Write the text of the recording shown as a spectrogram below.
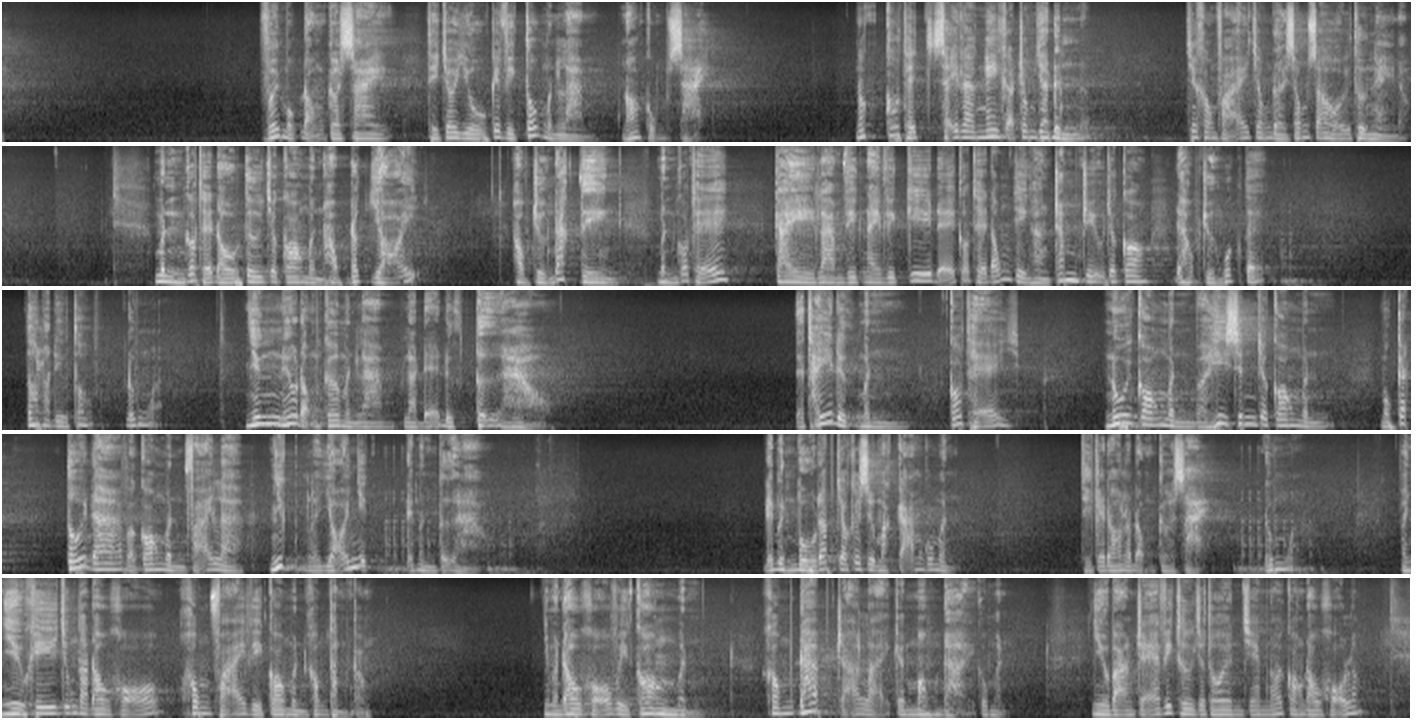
Với một động cơ sai thì cho dù cái việc tốt mình làm, nó cũng sai. Nó có thể xảy ra ngay cả trong gia đình nữa, chứ không phải trong đời sống xã hội thường ngày đâu. Mình có thể đầu tư cho con mình học rất giỏi, học trường đắt tiền mình có thể cày làm việc này việc kia để có thể đóng tiền hàng trăm triệu cho con để học trường quốc tế. Đó là điều tốt, đúng không ạ? Nhưng nếu động cơ mình làm là để được tự hào, để thấy được mình có thể nuôi con mình và hy sinh cho con mình một cách tối đa và con mình phải là nhất, là giỏi nhất để mình tự hào để mình bù đắp cho cái sự mặc cảm của mình, thì cái đó là động cơ sai. Đúng không và nhiều khi chúng ta đau khổ không phải vì con mình không thành công, nhưng mà đau khổ vì con mình không đáp trả lại cái mong đợi của mình. Nhiều bạn trẻ viết thư cho tôi, anh chị em nói con đau khổ lắm,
